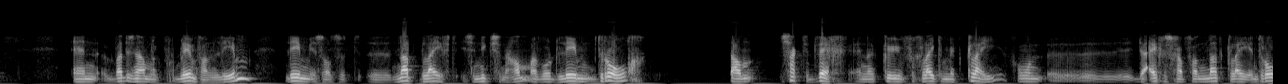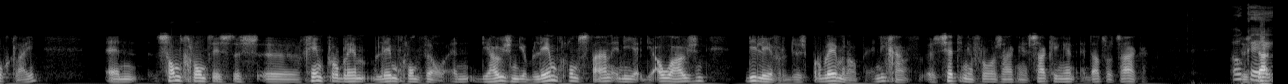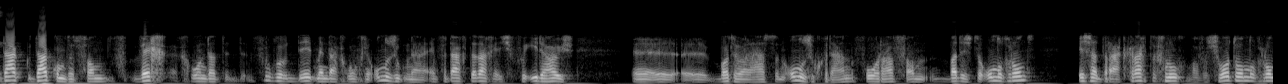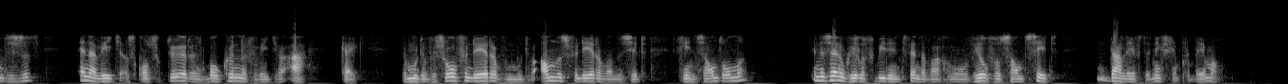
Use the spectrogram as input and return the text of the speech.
En wat is namelijk het probleem van leem? Leem is als het uh, nat blijft, is er niks aan de hand. Maar wordt leem droog, dan zakt het weg. En dan kun je vergelijken met klei. Gewoon uh, de eigenschap van nat klei en droog klei. En zandgrond is dus uh, geen probleem, leemgrond wel. En die huizen die op leemgrond staan, en die, die oude huizen, die leveren dus problemen op. En die gaan zettingen veroorzaken en zakkingen en dat soort zaken. Okay. Dus da daar, daar komt het van weg. Gewoon dat, vroeger deed men daar gewoon geen onderzoek naar. En vandaag de dag is voor ieder huis, uh, uh, wordt er haast een onderzoek gedaan vooraf van wat is de ondergrond? Is dat draagkrachtig genoeg? Wat voor soort ondergrond is het? En dan weet je als constructeur en als bouwkundige, weet je van, ah, kijk, dan moeten we zo funderen of moeten we anders funderen, want er zit geen zand onder. En er zijn ook hele gebieden in Twente waar gewoon heel veel zand zit. Daar levert er niks geen probleem op.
